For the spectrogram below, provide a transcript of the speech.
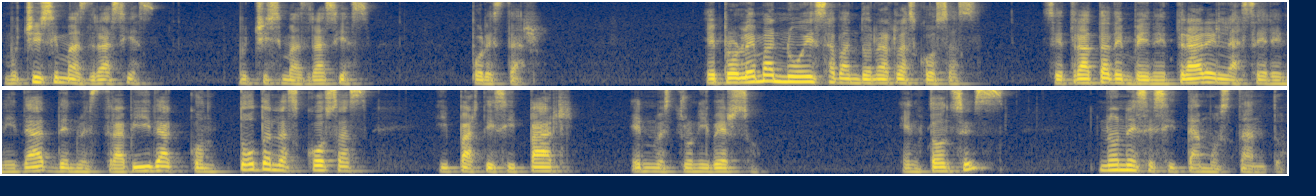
Muchísimas gracias, muchísimas gracias por estar. El problema no es abandonar las cosas. Se trata de penetrar en la serenidad de nuestra vida con todas las cosas y participar en nuestro universo. Entonces, no necesitamos tanto.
